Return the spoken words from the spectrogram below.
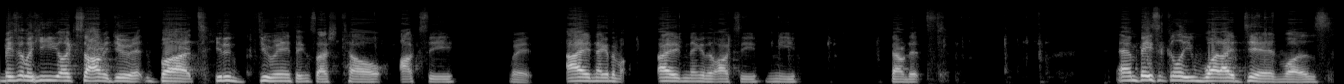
basically he like saw me do it, but he didn't do anything slash tell Oxy. Wait, I negative I negative Oxy me found it. And basically what I did was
